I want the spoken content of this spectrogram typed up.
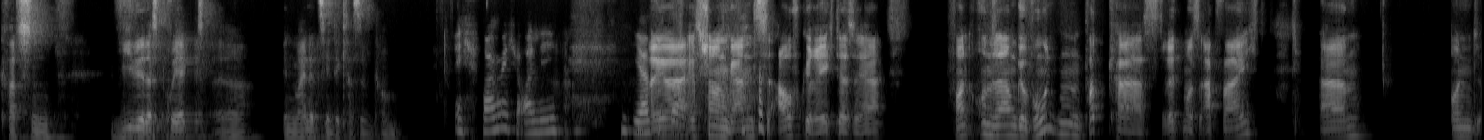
quatschen, wie wir das Projekt äh, in meine zehnte Klasse bekommen. Ich freue mich, Olli. Ja, Oliver ist schon ganz aufgeregt, dass er von unserem gewohnten Podcast-Rhythmus abweicht. Ähm, und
